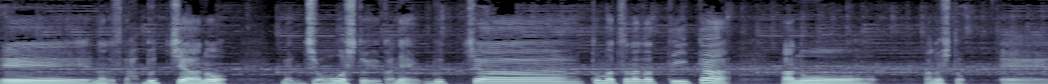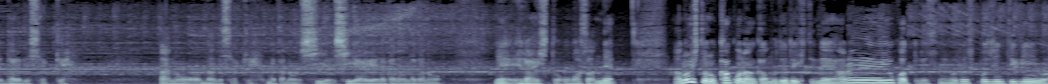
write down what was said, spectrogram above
えー、何ですかブッチャーの、まあ、上司というかねブッチャーとまつながっていたあのあの人、えー、誰でしたっけあの何でしたっけ中の CIA だかなんだかの。ね、偉い人おばさんね。あの人の過去なんかも出てきてねあれ良かったですね。私個人的には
